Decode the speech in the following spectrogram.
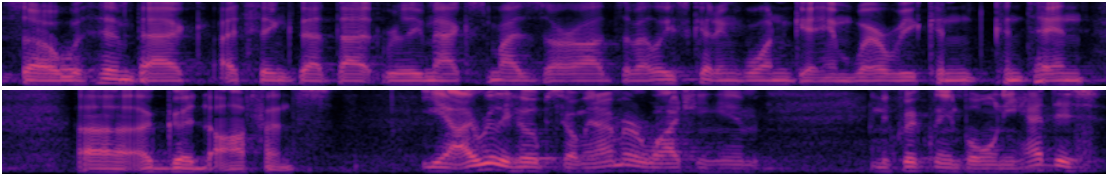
So with him back, I think that that really maximizes our odds of at least getting one game where we can contain uh, a good offense. Yeah, I really hope so. I mean, I remember watching him in the Quick Lane Bowl, and he had this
